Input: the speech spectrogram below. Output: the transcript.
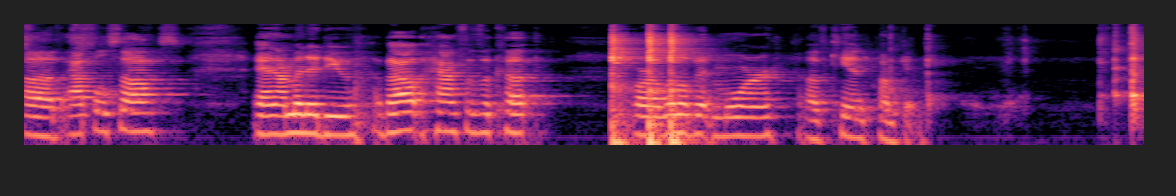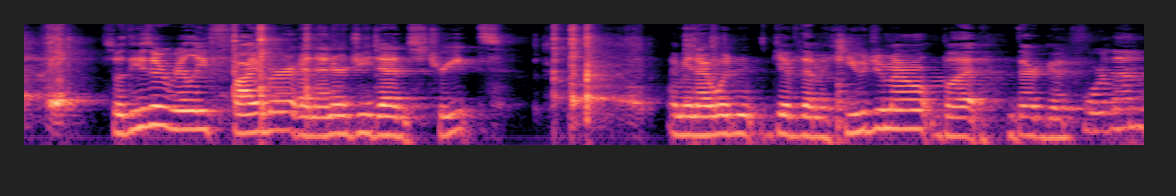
of applesauce. And I'm going to do about half of a cup or a little bit more of canned pumpkin. So these are really fiber and energy dense treats. I mean, I wouldn't give them a huge amount, but they're good for them.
